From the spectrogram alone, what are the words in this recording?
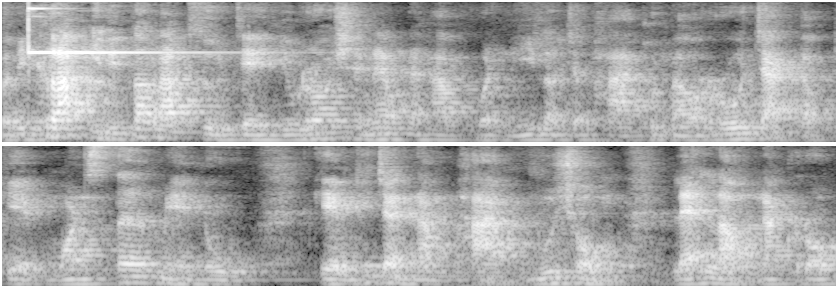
สวัสดีครับยินดีต้อนรับสู่ J Hero Channel นะครับ วันนี้เราจะพาคุณมารู้จักกับเกม Monster Menu เกมที่จะนำพาคุณผู้ชม และเหล่านักรบ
